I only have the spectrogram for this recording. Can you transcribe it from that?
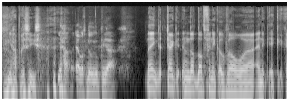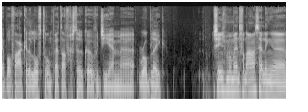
Ja, precies. ja, 11 miljoen per jaar. Nee, kijk, en dat, dat vind ik ook wel. Uh, en ik, ik, ik heb al vaker de loftrompet afgestoken over GM uh, Rob Blake. Sinds het moment van aanstelling uh,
